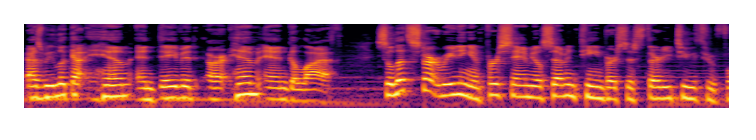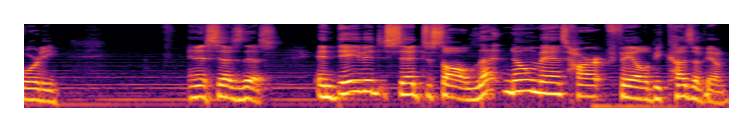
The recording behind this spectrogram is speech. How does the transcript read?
as we look at him and David, or him and Goliath. So let's start reading in 1 Samuel 17, verses 32 through 40. And it says this And David said to Saul, Let no man's heart fail because of him.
